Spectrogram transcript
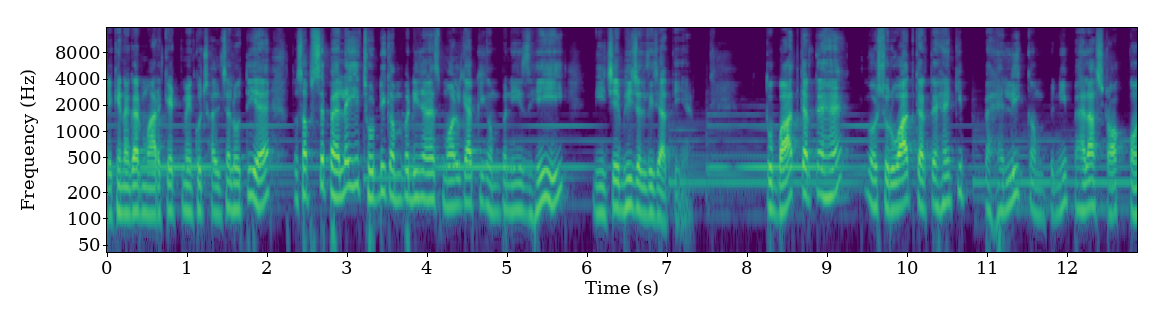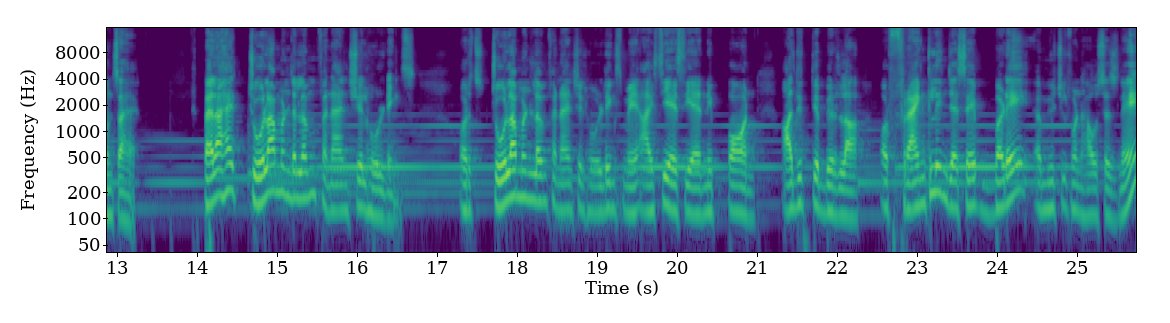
लेकिन अगर मार्केट में कुछ हलचल होती है तो सबसे पहले ये छोटी कंपनीज़ यानी स्मॉल कैप की कंपनीज़ ही नीचे भी जल्दी जाती हैं। तो बात करते हैं और शुरुआत करते हैं कि पहली कंपनी पहला स्टॉक कौन सा है? पहला है चोलामंडलम फाइनेंशियल होल्डिंग्स और चोलामंडलम फाइनेंशियल होल्डिंग्स में आईसीआईसीआई निप्पॉन आदित्य बिरला और फ्रैंकलिन जैसे बड़े म्यूचुअल फंड हाउसेज ने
